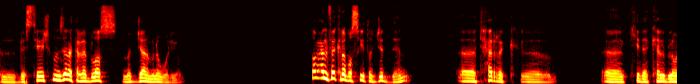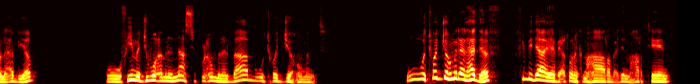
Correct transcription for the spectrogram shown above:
ال PlayStation ونزلت على Plus مجانا من أول يوم. طبعا الفكرة بسيطة جدا آه، تحرك آه، آه، كذا كلب لونه أبيض وفي مجموعة من الناس يطلعون من الباب وتوجههم أنت. وتوجههم إلى الهدف في البداية بيعطونك مهارة بعدين مهارتين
